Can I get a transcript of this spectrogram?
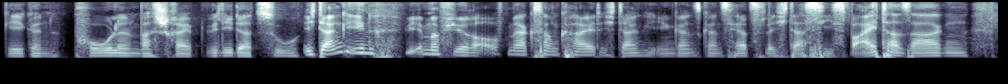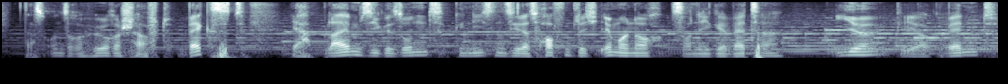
gegen Polen. Was schreibt Willi dazu? Ich danke Ihnen wie immer für Ihre Aufmerksamkeit. Ich danke Ihnen ganz, ganz herzlich, dass Sie es weitersagen, dass unsere Hörerschaft wächst. Ja, bleiben Sie gesund, genießen Sie das hoffentlich immer noch sonnige Wetter. Ihr Georg Wendt.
